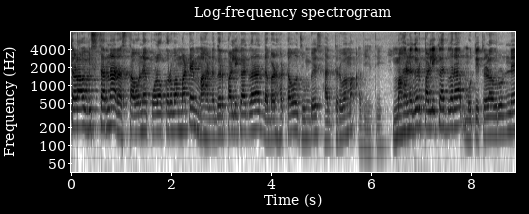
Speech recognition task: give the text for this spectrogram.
તળાવ વિસ્તારના રસ્તાઓને પોળો કરવા માટે મહાનગરપાલિકા દ્વારા દબાણ હટાવો ઝુંબેશ હાથ ધરવામાં આવી હતી. મહાનગરપાલિકા દ્વારા મોતી તળાવ રોડને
